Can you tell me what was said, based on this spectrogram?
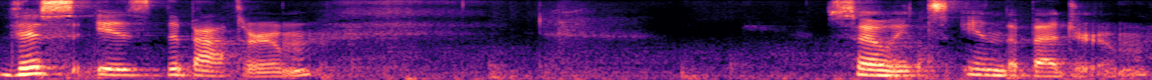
This is the bathroom. So it's in the bedroom.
